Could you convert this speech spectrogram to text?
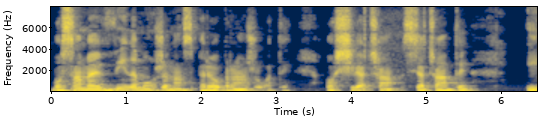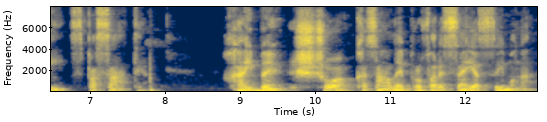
бо саме Він може нас переображувати, освячати і спасати. Хай би що казали про Фарисея Симона,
